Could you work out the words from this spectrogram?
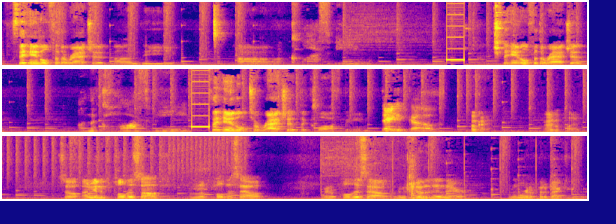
It's the handle for the ratchet on the uh, Cloth beam. the handle for the ratchet. On the cloth beam. The handle to ratchet the cloth beam. There you go. Okay, I have a plan. So I'm gonna pull this off. I'm gonna pull this out. I'm gonna pull this out. I'm gonna shove it in there, and then we're gonna put it back together.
